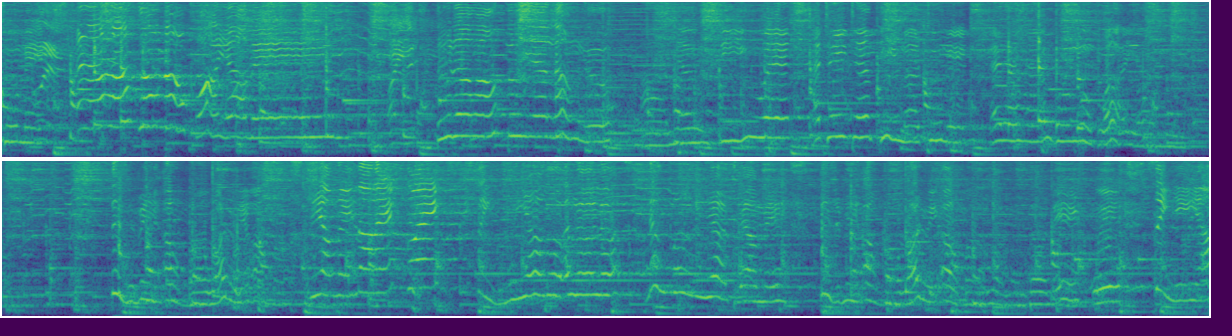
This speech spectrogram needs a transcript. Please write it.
ထူမေအလားကောင်းတော့ပွားရမယ်မကြီးသူတော်ကောင်းသူမြတ်လုံးတို့အာယုံဒီဝဲအထိတ်တန်ပြမှထူမေအရဟံကုံတော့ပွားရမယ်သူပင်အောင်မှာဝါရွေအောင်မှာမြောင်နေတာလေကွယ်စိတ်မရတော့အလိုလိုလုံးမတွေအောက်မှာရောက်နေတော့လေကွယ်စိတ်ငြိမ်ရာ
